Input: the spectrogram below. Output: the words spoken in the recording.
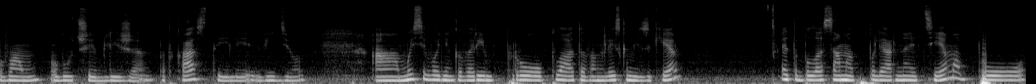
вам лучше и ближе подкаст или видео. А мы сегодня говорим про плату в английском языке. Это была самая популярная тема по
